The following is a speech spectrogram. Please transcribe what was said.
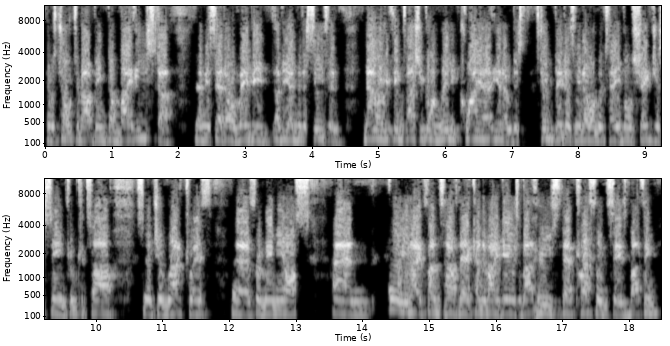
It was talked about being done by Easter. Then they said, oh, maybe at the end of the season. Now everything's actually gone really quiet. You know, there's two bidders we know on the table, Sheikh Jassim from Qatar, Sir Jim Ratcliffe uh, from Ineos and all United fans have their kind of ideas about who's their preference is, but I think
